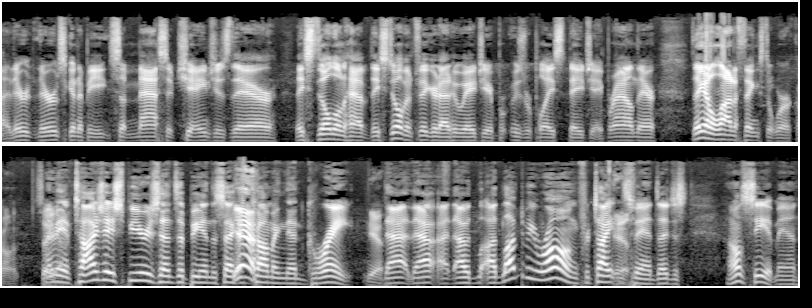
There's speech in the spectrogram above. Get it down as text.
Uh, there, there's going to be some massive changes there. They still don't have. They still haven't figured out who AJ who's replaced AJ Brown there. They got a lot of things to work on. So I yeah. mean, if Tyjae Spears ends up being the second Yeah. coming, then great. Yeah. That that I, I would, I'd love to be wrong for Titans Yeah. fans. I just I don't see it, man.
